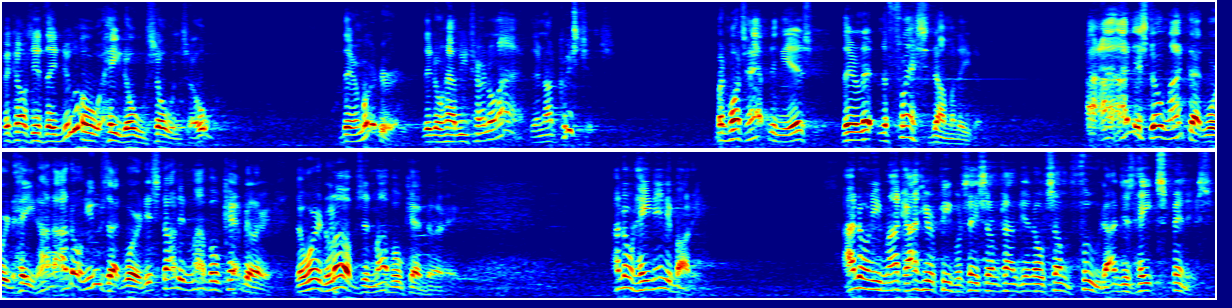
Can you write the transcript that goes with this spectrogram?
Because if they do hate old so and so, they're a murderer. They don't have eternal life. They're not Christians. But what's happening is they're letting the flesh dominate them. I, I just don't like that word hate. I, I don't use that word. It's not in my vocabulary. The word love's in my vocabulary. I don't hate anybody. I don't even like, I hear people say sometimes, you know, some food, I just hate spinach.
